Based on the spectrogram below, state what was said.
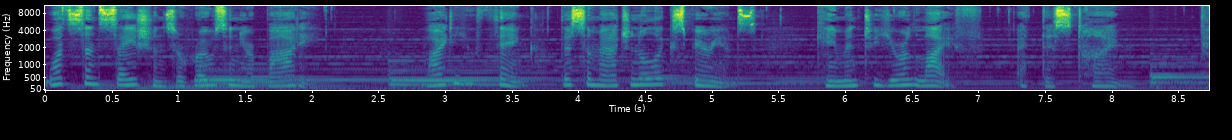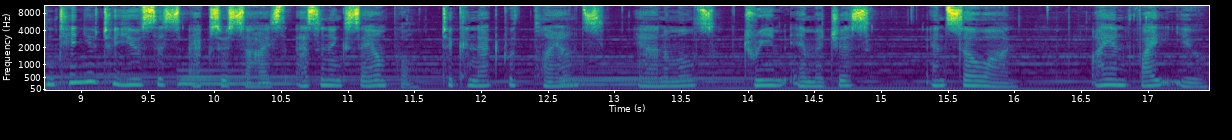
What sensations arose in your body? Why do you think this imaginal experience came into your life at this time? Continue to use this exercise as an example to connect with plants, animals, dream images, and so on. I invite you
